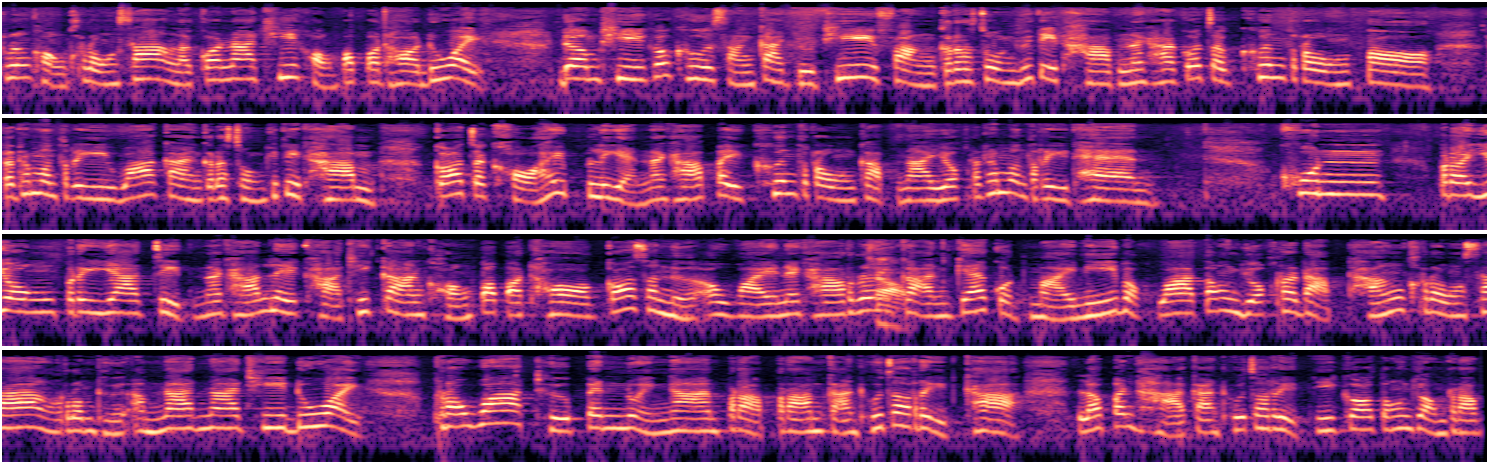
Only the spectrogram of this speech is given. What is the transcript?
เรื่องของโครงสร้างแล้วก็หน้าที่ของปปทด้วย เดิมทีก็คือสังกัดอยู่ที่ฝั่งกระทรวงยุติธรรมนะคะ ก็จะขึ้นตรงต่อรัฐมนตรีว่าการกระทรวงยุติธรรม ก็จะขอให้เปลี่ยนนะคะไปขึ้นตรงกับนายกรัฐมนตรีแทน คุณประยงปริยาจิตนะคะ เลขาธิการของปปทก็เสนอเอาไว้นะคะ เรื่องการแก้กฎหมายนี้บอกว่าต้องยกระดับทั้งโครงสร้างรวมถึงอำนาจหน้าที่ด้วย เพราะว่าถือเป็นหน่วยงานปราบปรามการทุจริตค่ะ แล้วปัญหาการทุจริตนี่ก็ต้องยอมรับ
